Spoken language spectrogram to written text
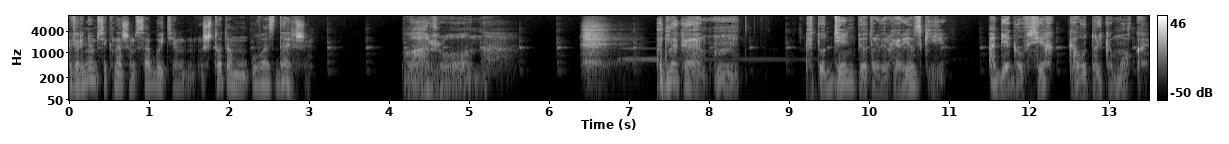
Вернемся к нашим событиям. Что там у вас дальше? Ворона. Однако в тот день Петр Верховенский обегал всех, кого только мог.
